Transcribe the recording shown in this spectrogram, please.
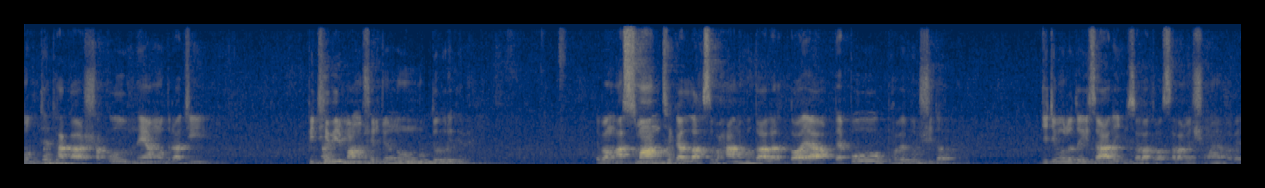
মধ্যে থাকা সকল নেয়ামত রাজি পৃথিবীর মানুষের জন্য উন্মুক্ত করে দেবে। এবং আসমান থেকে আল্লাহ সুবাহানহু দয়া ব্যাপকভাবে বর্ষিত হবে। যেটি মূলত ঈসা আলী সালাতামের সময় হবে।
